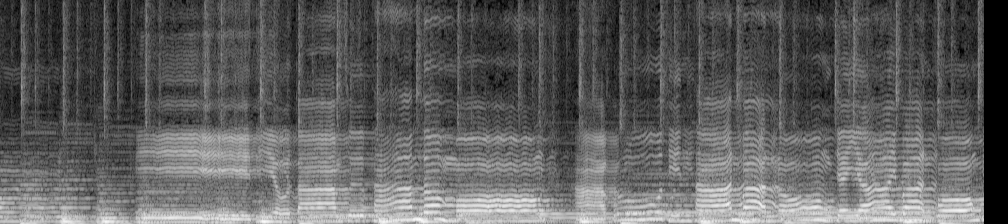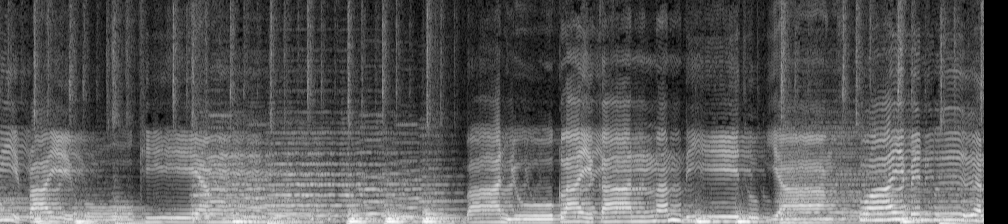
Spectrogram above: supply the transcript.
งที่เที่ยวตามสืบถามด้อมมอง หากรู้ทินฐานบ้านน้องจะย้ายบ้านของพี่ไปปลูกเคียง บ้านอยู่ใกล้กันนั้นดีทุกอย่าง ไว้เป็นเพื่อน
